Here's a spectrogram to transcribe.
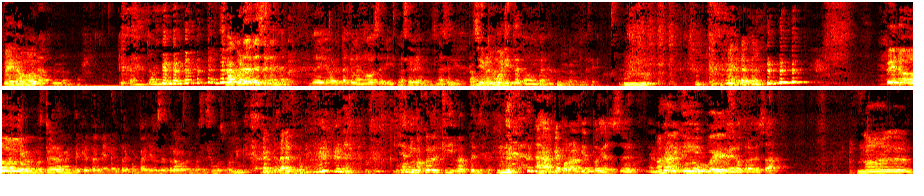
Pero la flor que cantó. Me acordé de Selena, de ahorita que la nueva serie. La serie, ¿no? La serie. Está sí, muy buena. bonita. Está muy buena. Muy buena la serie. mm, Aquí pero vemos claramente que también entre compañeros de trabajo nos hacemos bullying. claro. ya ni me acuerdo de qué iba, pendejo. Ajá, que por alguien podías hacer el Ajá, y pues- volver otra vez a... No, el-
